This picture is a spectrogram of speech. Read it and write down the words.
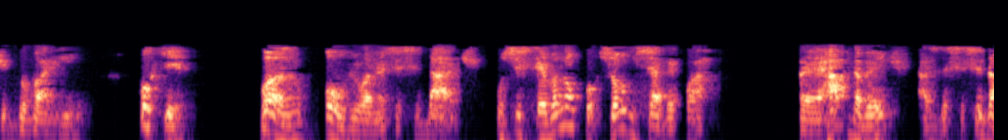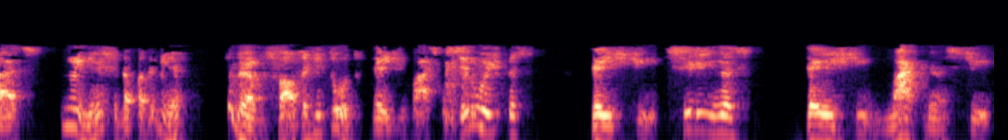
de globalismo. Por quê? Quando houve uma necessidade, o sistema não soube se adequar é, rapidamente às necessidades. No início da pandemia, tivemos falta de tudo, desde máscaras cirúrgicas, desde seringas, desde máquinas de,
